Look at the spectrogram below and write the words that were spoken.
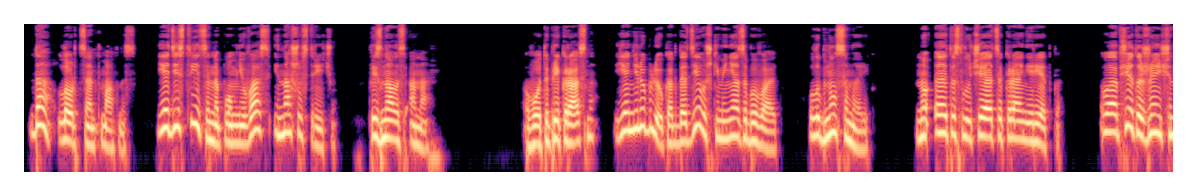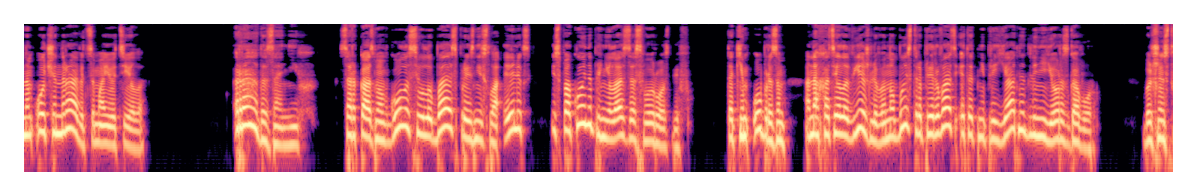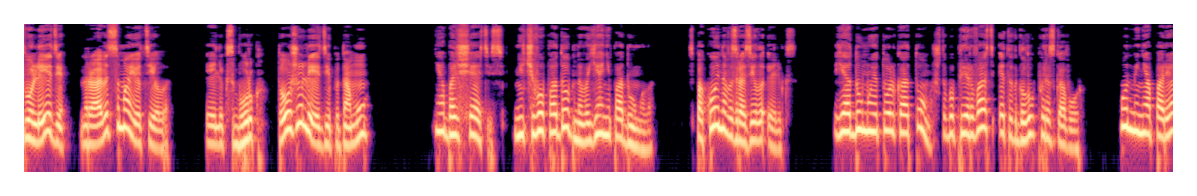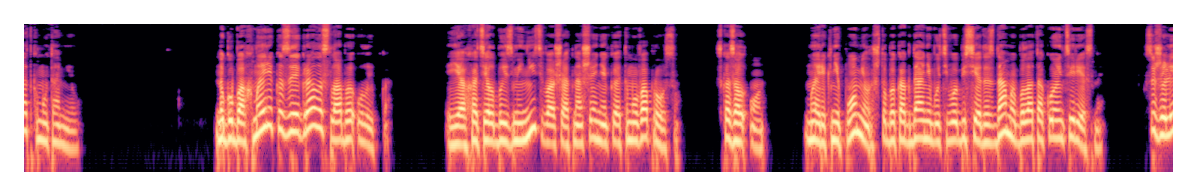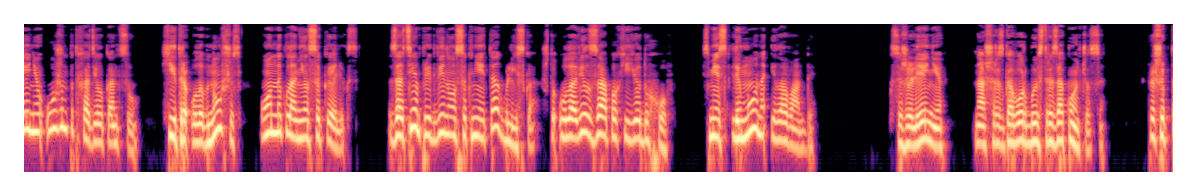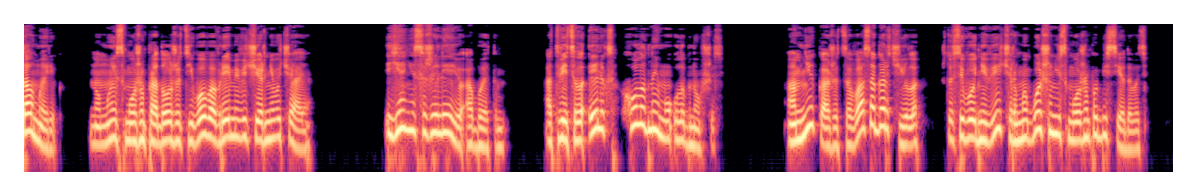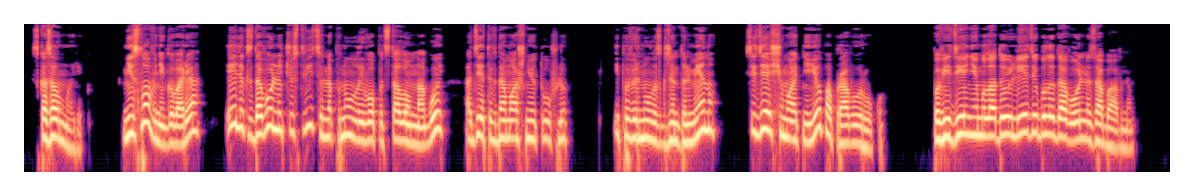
«Да, лорд Сент-Магнус, я действительно помню вас и нашу встречу призналась она. Вот и прекрасно. Я не люблю, когда девушки меня забывают, улыбнулся Мэрик. Но это случается крайне редко. Вообще-то женщинам очень нравится мое тело. Рада за них. Сарказмом в голосе улыбаясь, произнесла Эликс и спокойно принялась за свой розбив. Таким образом, она хотела вежливо, но быстро прервать этот неприятный для нее разговор. Большинству леди нравится мое тело. Эликсбург тоже леди, потому...» «Не обольщайтесь, ничего подобного я не подумала», — спокойно возразила Эликс. «Я думаю только о том, чтобы прервать этот глупый разговор. Он меня порядком утомил». На губах Мэрика заиграла слабая улыбка. «Я хотел бы изменить ваше отношение к этому вопросу», — сказал он. Мэрик не помнил, чтобы когда-нибудь его беседа с дамой была такой интересной. К сожалению, ужин подходил к концу. Хитро улыбнувшись, он наклонился к Эликс. Затем придвинулся к ней так близко, что уловил запах ее духов. Смесь лимона и лаванды. «К сожалению, наш разговор быстро закончился», – прошептал Мэрик. «Но мы сможем продолжить его во время вечернего чая». «Я не сожалею об этом», – ответила Эликс, холодно ему улыбнувшись. «А мне кажется, вас огорчило, что сегодня вечером мы больше не сможем побеседовать», – сказал Мэрик. Ни слова не говоря, Эликс довольно чувствительно пнула его под столом ногой, одетый в домашнюю туфлю, и повернулась к джентльмену, сидящему от нее по правую руку. Поведение молодой леди было довольно забавным,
